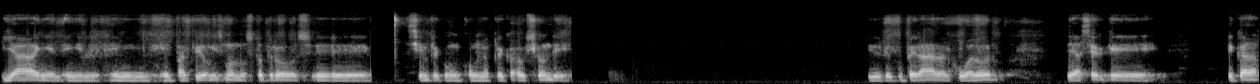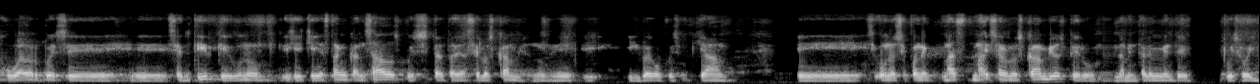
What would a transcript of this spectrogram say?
ya en el, partido mismo nosotros eh, siempre con, con, la precaución de, de recuperar al jugador, de hacer que, que cada jugador pues eh, eh, sentir que uno que, ya están cansados pues trata de hacer los cambios ¿no? y, luego pues ya eh, uno se pone más más a los cambios pero lamentablemente pues hoy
